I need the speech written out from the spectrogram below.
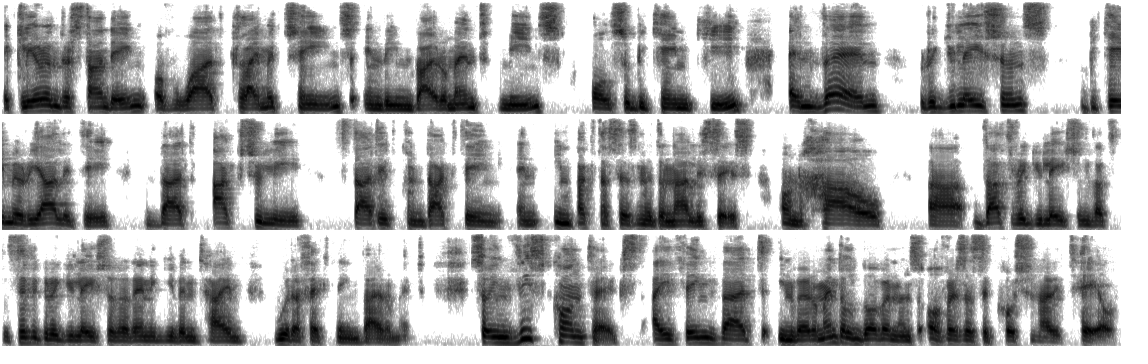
a clear understanding of what climate change in the environment means also became key. And then regulations became a reality that actually started conducting an impact assessment analysis on how uh, that regulation, that specific regulation at any given time would affect the environment. So, in this context, I think that environmental governance offers us a cautionary tale.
